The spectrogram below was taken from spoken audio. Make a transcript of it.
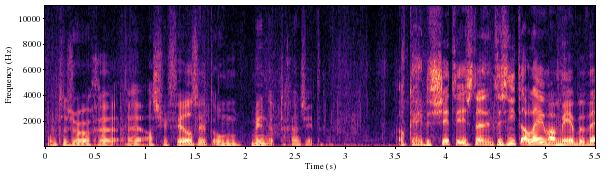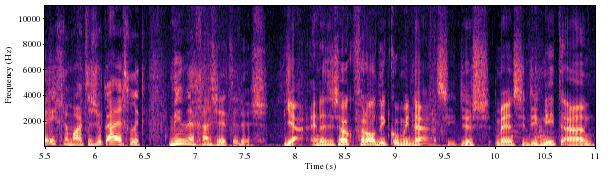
om te zorgen uh, als je veel zit om minder te gaan zitten. Oké, okay, dus zitten is, het is niet alleen maar meer bewegen, maar het is ook eigenlijk minder gaan zitten dus. Ja, en het is ook vooral die combinatie. Dus mensen die niet aan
